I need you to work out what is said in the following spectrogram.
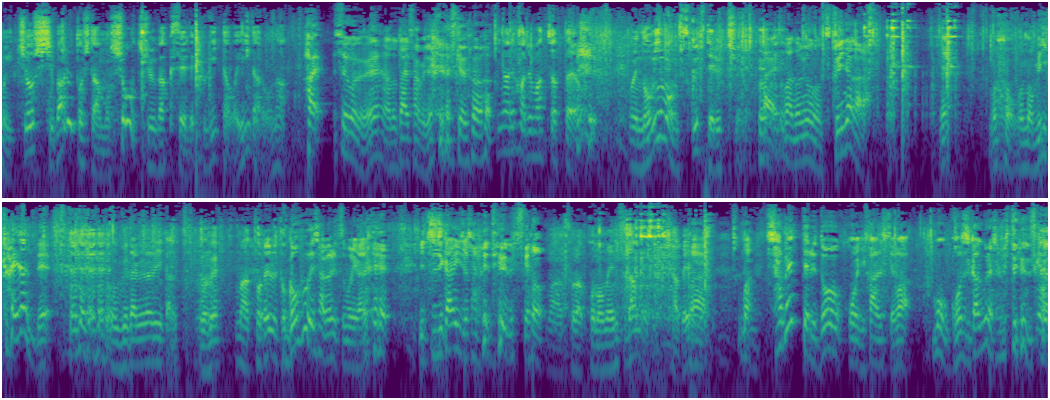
も一応縛るとしたらもう小中学生で区切った方がいいだろうな。はい、そういうことでね、あの、第3部になりますけど、はいきなり始まっちゃったよ。俺飲み物作ってるっちゅうね。い、まあ飲み物を作りながら、ね、もうもう飲み会なんで、もうグダグダでいいから、もうね、まあ取れるとこ。5分喋るつもりがね、1時間以上喋ってるんですけど、まあそらこのメンツだもん、喋る。はい。まあ、喋ってる動向に関しては、もう5時間ぐらい喋ってるんですけど、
